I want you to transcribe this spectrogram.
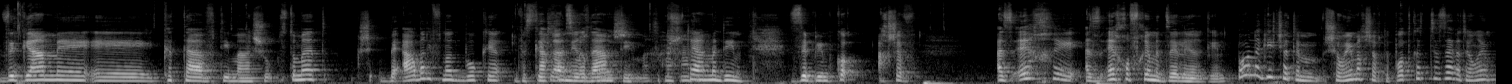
וגם אה, אה, כתבתי משהו. זאת אומרת, כש- בארבע לפנות בוקר, וככה נרדמתי. זה פשוט היה מדהים. זה במקום... עכשיו, אז איך, אה, אז איך הופכים את זה להרגל? בואו נגיד שאתם שומעים עכשיו את הפודקאסט הזה ואתם אומרים,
